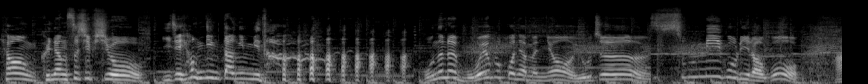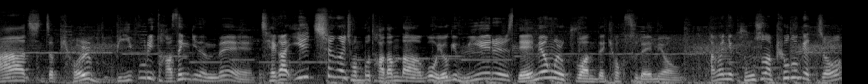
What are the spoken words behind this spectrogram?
형 그냥 쓰십시오. 이제 형님 땅입니다. 오늘은 뭐 해볼 거냐면요. 요즘 순미굴이라고 아 진짜 별 미굴이 다 생기는데 제가 1층을 전부 다 담당하고 여기 위에를 4명을 구한대 격수 4명. 당연히 궁수나 표도겠죠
